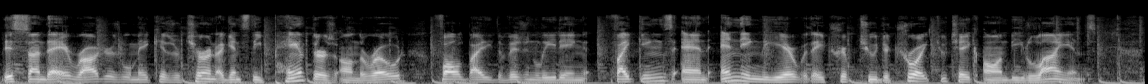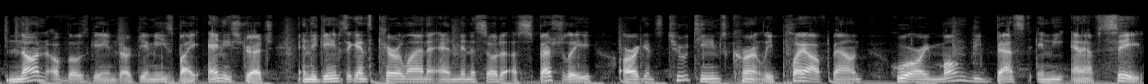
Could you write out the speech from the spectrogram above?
This Sunday, Rodgers will make his return against the Panthers on the road, followed by the division leading Vikings, and ending the year with a trip to Detroit to take on the Lions. None of those games are gimmies by any stretch, and the games against Carolina and Minnesota, especially, are against two teams currently playoff bound who are among the best in the NFC.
